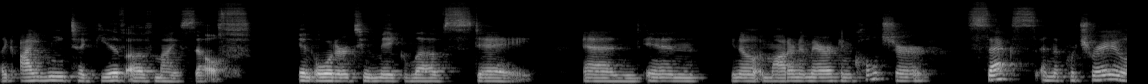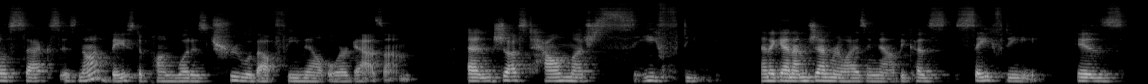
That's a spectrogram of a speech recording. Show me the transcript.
like I need to give of myself in order to make love stay. And in, you know, modern American culture, sex and the portrayal of sex is not based upon what is true about female orgasm and just how much safety. And again, I'm generalizing now because safety is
